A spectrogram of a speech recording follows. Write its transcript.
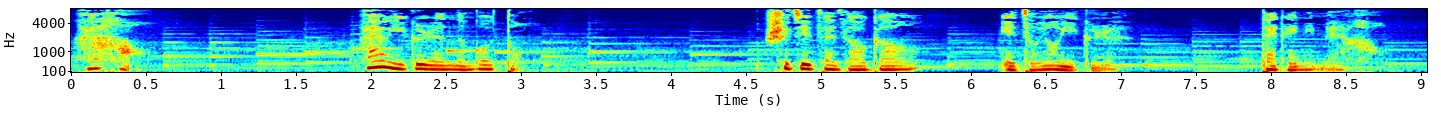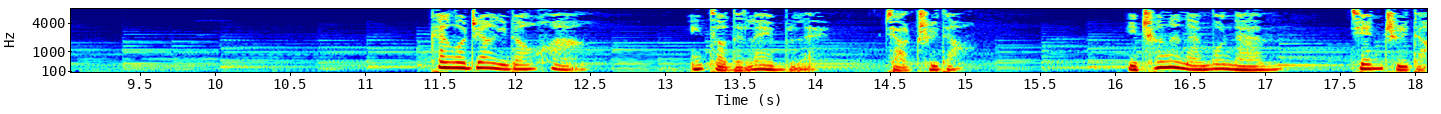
还好，还有一个人能够懂。世界再糟糕，也总有一个人带给你美好。看过这样一段话：你走的累不累，脚知道；你撑的难不难，肩知道；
